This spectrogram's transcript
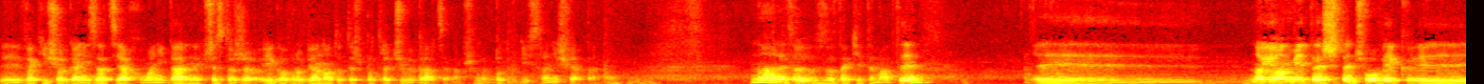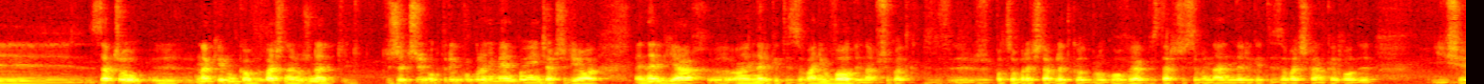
y, w jakichś organizacjach humanitarnych, przez to, że jego wrobiono, to też potraciły pracę na przykład po drugiej stronie świata. Nie? No ale to, to takie tematy. Yy, No i on mnie też, ten człowiek, yy, zaczął nakierunkowywać na różne rzeczy, o których w ogóle nie miałem pojęcia, czyli o energiach, o energetyzowaniu wody, na przykład po co brać tabletkę od ból głowy, jak wystarczy sobie naenergetyzować szklankę wody i się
